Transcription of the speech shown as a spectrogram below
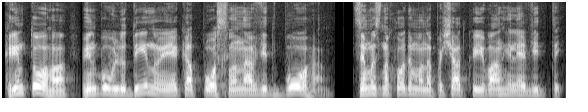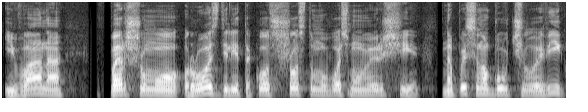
Крім того, він був людиною, яка послана від Бога. Це ми знаходимо на початку Євангелія від Івана в першому розділі, також в шостому, восьмому вірші. Написано: був чоловік,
